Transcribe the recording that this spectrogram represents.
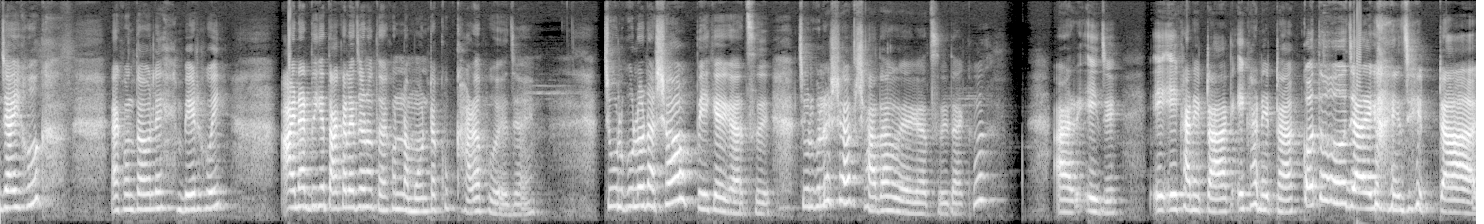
যাই হোক, এখন তাহলে বের হই। আয়নার দিকে তাকালে জানো তো, এখন না মনটা খুব খারাপ হয়ে যায়। চুলগুলো না সব পেকে গেছে। চুলগুলো সব সাদা হয়ে গেছে, দেখো। আর এই যে এখানে টাক এখানে টাক, কত জায়গায় যে টাক।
